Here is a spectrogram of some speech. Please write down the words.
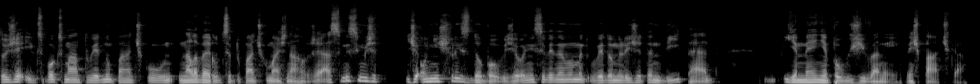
to, že Xbox má tu jednu páčku, na levé ruce tu páčku máš nahoře. Já si myslím, že, že oni šli s dobou, že oni si v jeden moment uvědomili, že ten D-pad je méně používaný než páčka.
